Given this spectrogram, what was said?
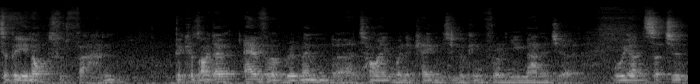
to be an Oxford fan because I don't ever remember a time when it came to looking for a new manager where we had such an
